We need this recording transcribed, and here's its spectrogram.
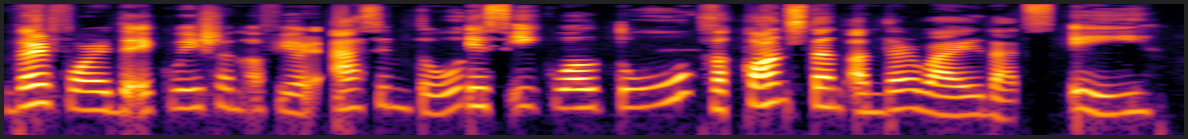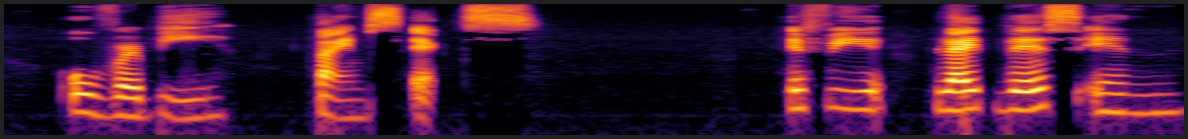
Therefore, the equation of your asymptote is equal to the constant under y, that's a, over b times x. If we write this in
